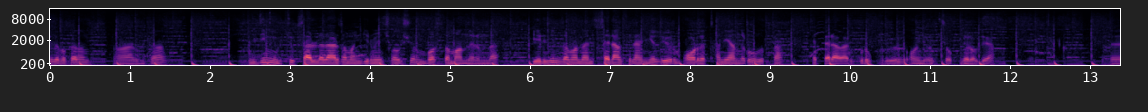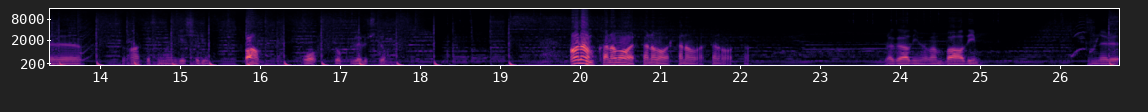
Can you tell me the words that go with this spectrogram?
Şöyle bakalım var burada Dediğim gibi Türk serverlere her zaman girmeye çalışıyorum boş zamanlarımda. Girdiğim zaman hani selam falan yazıyorum. Orada tanıyanlar olursa hep beraber grup kuruyoruz, oynuyoruz. Çok güzel oluyor. Ee, arkasından geçireyim. Bam. Of çok güzel uçtu. Anam kanama var, kanama var, kanama var, kanama var. Kanama. Raga alayım hemen bağlayayım. Şunları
